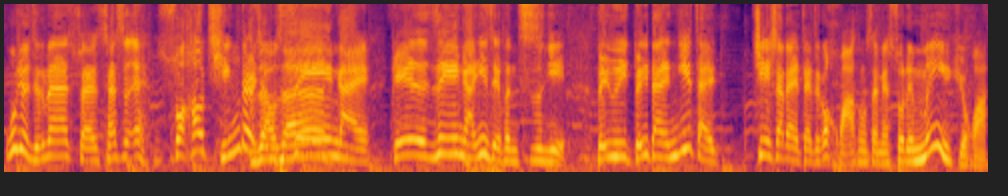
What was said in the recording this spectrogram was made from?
我觉得这个呢，算算是哎，说好听点儿叫热爱，给热爱你这份职业。对于对待你在接下来在这个话筒上面说的每一句话，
